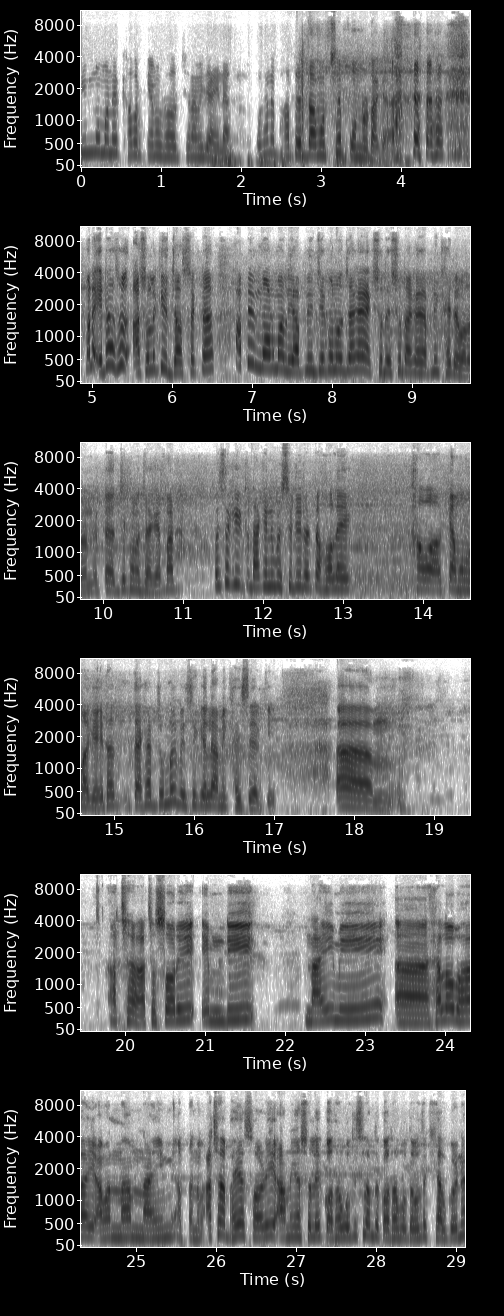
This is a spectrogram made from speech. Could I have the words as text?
নিম্নমানের খাবার কেন খাওয়াচ্ছেন আমি জানি না। ওখানে ভাতের দাম হচ্ছে পনেরো টাকা। মানে এটা আসলে- কি জাস্ট একটা, আপনি নর্মালি আপনি যে কোনো জায়গায় একশো, দেড়শো টাকায় আপনি খাইতে পারবেন, একটা যে কোনো জায়গায় বাট হয়েছে কি একটা ঢাকা ইউনিভার্সিটির একটা হলে খাওয়া কেমন লাগে, এটা দেখার জন্যই বেসিক্যালি আমি খাইছি আর কি। আচ্ছা আচ্ছা সরি এমডি নাইমি হ্যালো ভাই, আমার নাম নাইম, আপনার নাম আচ্ছা ভাইয়া সরি আমি আসলে কথা বলতেছিলাম তো, কথা বলতে বলতে খেয়াল করি না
